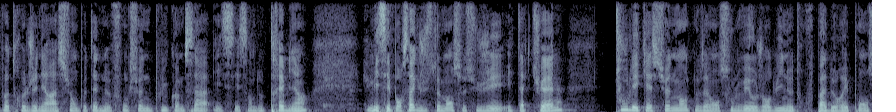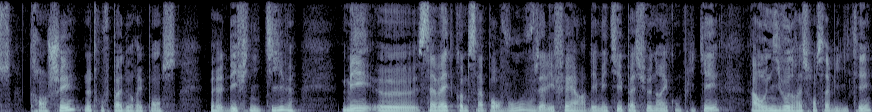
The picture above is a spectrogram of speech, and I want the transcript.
Votre génération peut-être ne fonctionne plus comme ça et c'est sans doute très bien. Mais c'est pour ça que justement ce sujet est actuel. Tous les questionnements que nous avons soulevés aujourd'hui ne trouvent pas de réponse tranchée, ne trouvent pas de réponse euh, définitive. Mais euh, ça va être comme ça pour vous. Vous allez faire des métiers passionnants et compliqués à haut niveau de responsabilité.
